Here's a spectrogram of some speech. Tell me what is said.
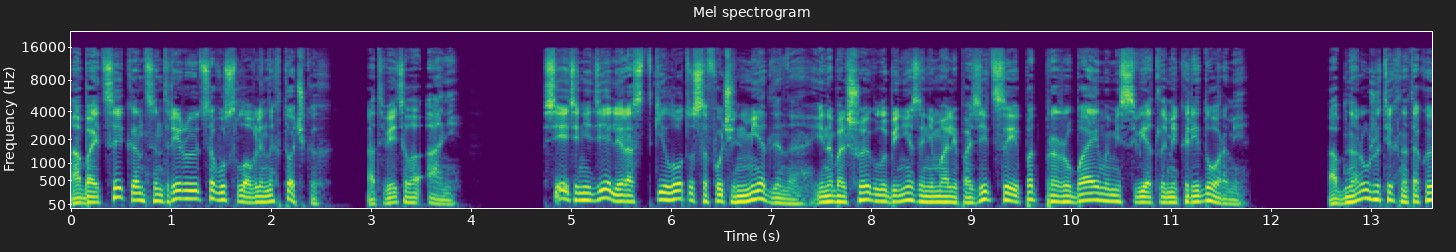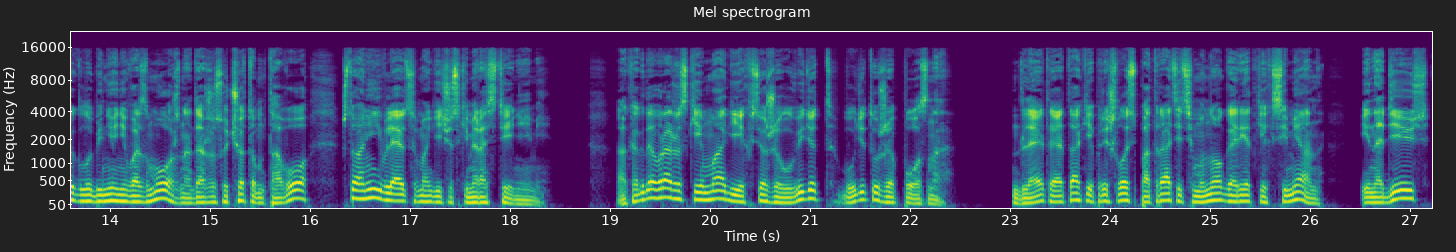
а бойцы концентрируются в условленных точках», — ответила Ани. Все эти недели ростки лотосов очень медленно и на большой глубине занимали позиции под прорубаемыми светлыми коридорами. Обнаружить их на такой глубине невозможно, даже с учетом того, что они являются магическими растениями. А когда вражеские маги их все же увидят, будет уже поздно. Для этой атаки пришлось потратить много редких семян, и, надеюсь,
